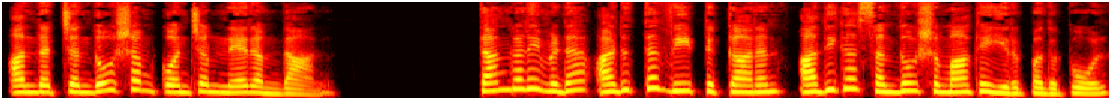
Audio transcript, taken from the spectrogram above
அந்தச் சந்தோஷம் கொஞ்சம் நேரம்தான். தங்களை விட அடுத்த வீட்டுக்காரன் அதிக சந்தோஷமாக இருப்பது போல்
